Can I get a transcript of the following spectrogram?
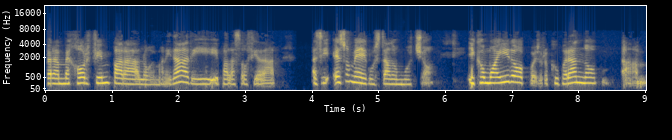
para mejor fin para la humanidad y, para la sociedad. Así, eso me ha gustado mucho. Y como ha ido pues recuperando, um,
